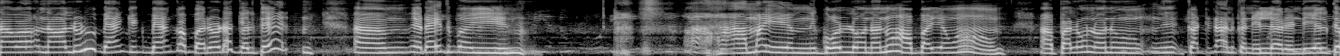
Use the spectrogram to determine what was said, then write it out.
నా నా అల్లుడు బ్యాంక్కి బ్యాంక్ ఆఫ్ బరోడాకి వెళ్తే రైతు ఈ అమ్మాయి గోల్డ్ లోనను ఆ అబ్బాయి ఏమో ఆ పొలం కట్టడానికని వెళ్ళారండి. వెళ్తే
